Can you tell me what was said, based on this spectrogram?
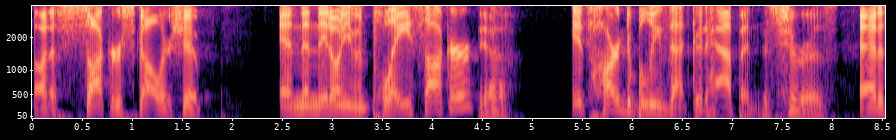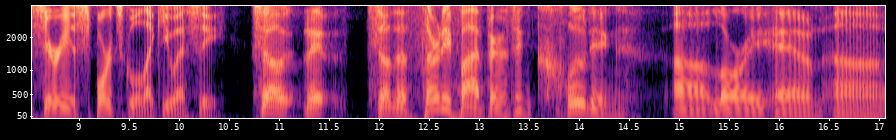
on a soccer scholarship, and then they don't even play soccer. Yeah, It's hard to believe that could happen it sure is. at a serious sports school like USC. So they, so the thirty-five parents, including uh, Lori and uh,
